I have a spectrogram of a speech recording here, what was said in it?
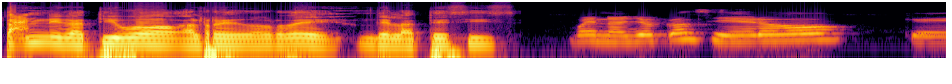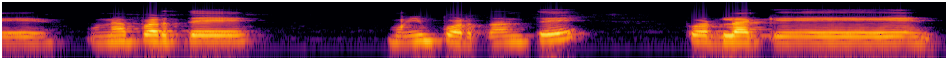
tan negativo alrededor de, de la tesis? Bueno, yo considero que una parte muy importante por la que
